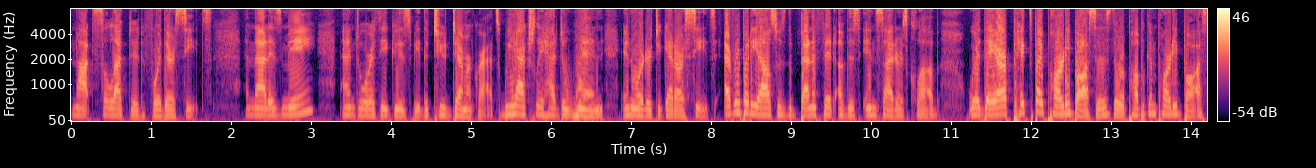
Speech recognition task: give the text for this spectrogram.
not selected for their seats. And that is me and Dorothy Goosby, the two Democrats. We actually had to win in order to get our seats. Everybody else was the benefit of this insiders club where they are picked by party bosses, the Republican Party boss,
